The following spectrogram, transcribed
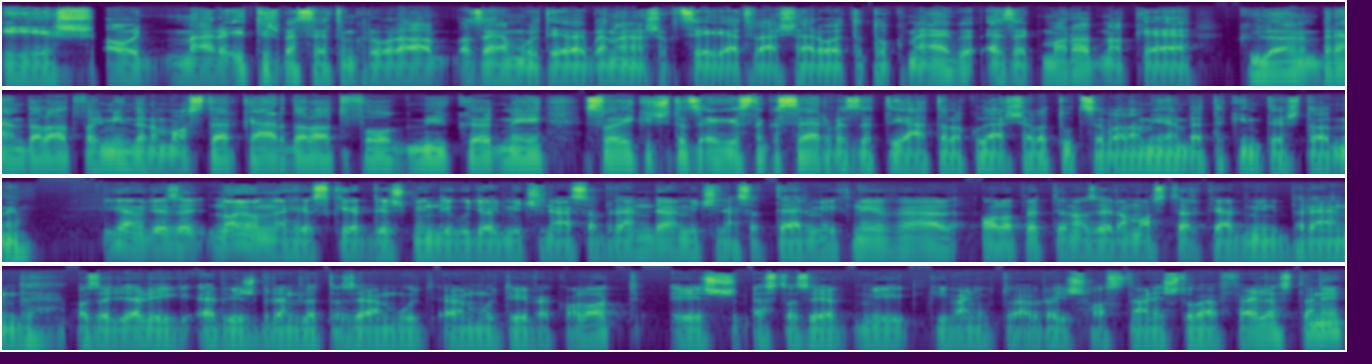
és ahogy már itt is beszéltünk róla, az elmúlt években nagyon sok céget vásároltatok meg. Ezek maradnak-e külön brand alatt, vagy minden a Mastercard alatt fog működni? Szóval egy kicsit az egésznek a szervezeti átalakulásába tudsz-e valamilyen betekintést adni? Igen, ugye ez egy nagyon nehéz kérdés mindig, ugye, hogy mit csinálsz a branddel, mit csinálsz a terméknével. Alapvetően azért a Mastercard, mint brand, az egy elég erős brand lett az elmúlt, elmúlt évek alatt, és ezt azért mi kívánjuk továbbra is használni és tovább fejleszteni.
